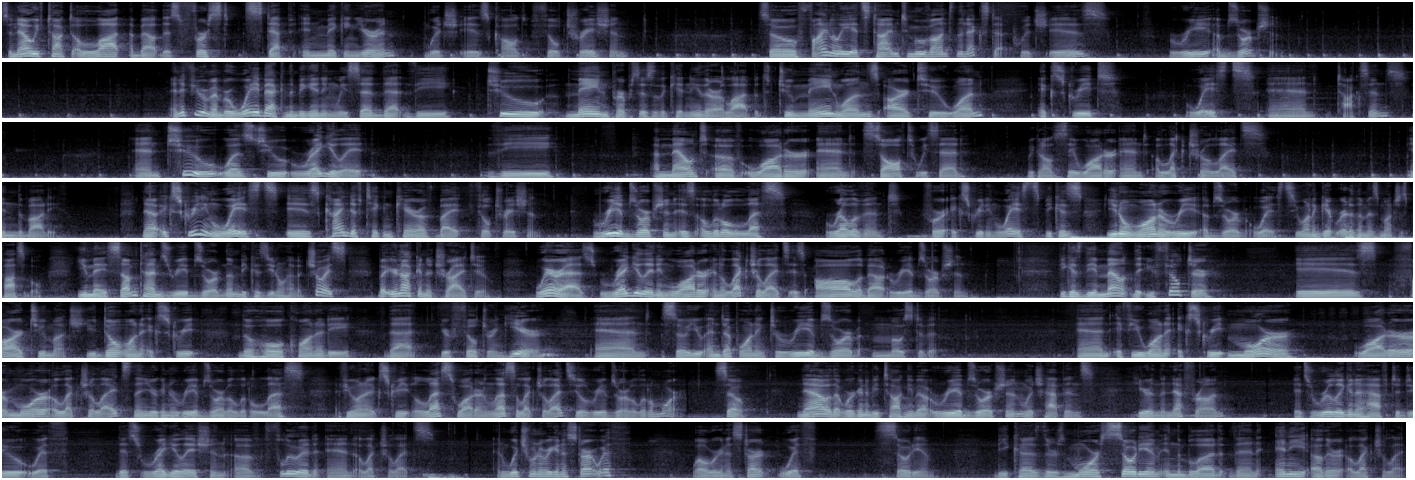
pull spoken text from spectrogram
So now we've talked a lot about this first step in making urine, which is called filtration. So finally, it's time to move on to the next step, which is reabsorption. And if you remember, way back in the beginning, we said that the two main purposes of the kidney, there are a lot, but the two main ones are to one, excrete wastes and toxins, and two was to regulate the amount of water and salt, we said. We could also say water and electrolytes in the body. Now, excreting wastes is kind of taken care of by filtration. Reabsorption is a little less relevant for excreting wastes because you don't want to reabsorb wastes. You want to get rid of them as much as possible. You may sometimes reabsorb them because you don't have a choice, but you're not going to try to. Whereas regulating water and electrolytes is all about reabsorption because the amount that you filter is far too much. You don't want to excrete the whole quantity that you're filtering here, and so you end up wanting to reabsorb most of it. And if you want to excrete more water or more electrolytes, then you're going to reabsorb a little less. If you want to excrete less water and less electrolytes, you'll reabsorb a little more. So now that we're going to be talking about reabsorption, which happens here in the nephron, it's really going to have to do with this regulation of fluid and electrolytes. And which one are we going to start with? Well, we're going to start with sodium because there's more sodium in the blood than any other electrolyte.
